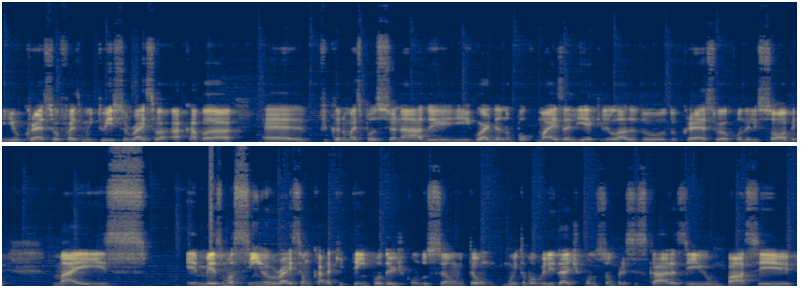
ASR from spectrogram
E o Cresswell faz muito isso, o Rice acaba é, ficando mais posicionado e, e, guardando um pouco mais ali aquele lado do, do Cresswell quando ele sobe, mas mesmo assim o Rice é um cara que tem poder de condução, então muita mobilidade de condução para esses caras e um passe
